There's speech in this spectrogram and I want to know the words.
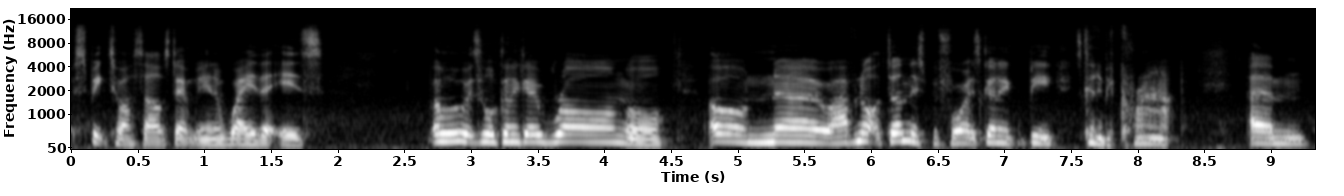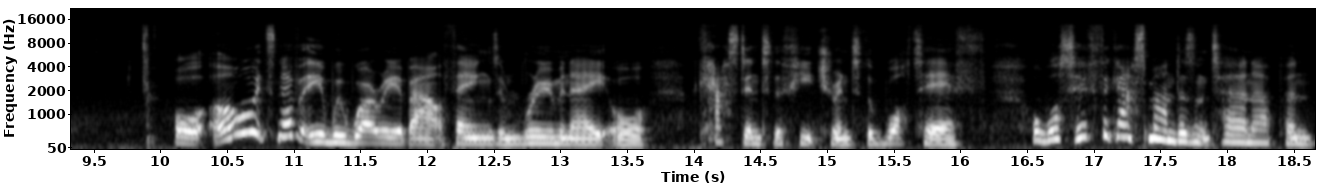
speak to ourselves, don't we, in a way that is, oh, it's all going to go wrong, or oh no, I've not done this before. It's going to be, it's going to be crap. Um, or oh it's never we worry about things and ruminate or cast into the future into the what if or what if the gas man doesn't turn up and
